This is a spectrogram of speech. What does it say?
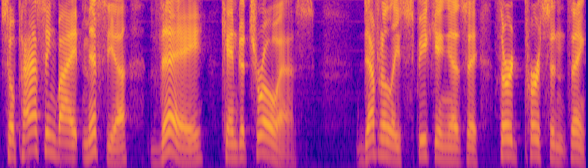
So, passing by Mysia, they came to Troas. Definitely speaking as a third person thing.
